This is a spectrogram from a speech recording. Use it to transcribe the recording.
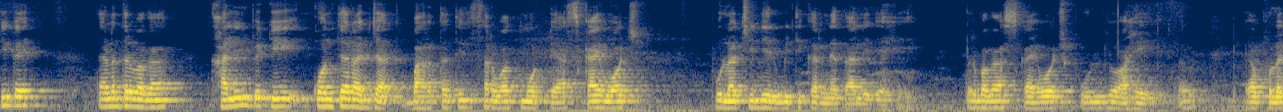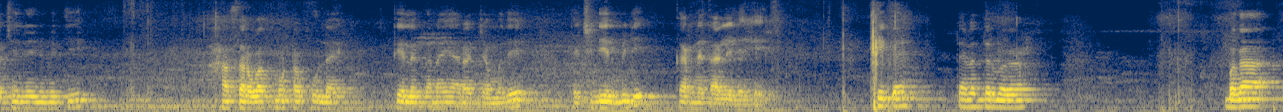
ठीक आहे? त्यानंतर बघा खालीलपैकी कोणत्या राज्यात भारतातील सर्वात मोठ्या स्कायवॉच पुलाची निर्मिती करण्यात आलेली आहे? तर बघा स्कायवॉच पूल जो आहे तर या पुलाची निर्मिती हा सर्वात मोठा पूल आहे. तेलंगणा या राज्यामध्ये त्याची निर्मिती करण्यात आलेली आहे. ठीक आहे? त्यानंतर बघा बघा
